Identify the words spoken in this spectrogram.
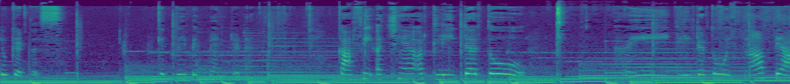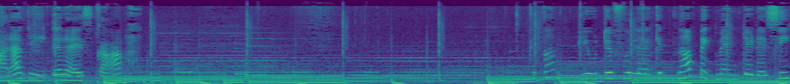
लुक एट दिस कितने पिगमेंटेड है। काफ़ी अच्छे हैं और ग्लीटर तो भाई ग्लीटर तो इतना प्यारा ग्लीटर है इसका। कितना ब्यूटीफुल है, कितना पिगमेंटेड है see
